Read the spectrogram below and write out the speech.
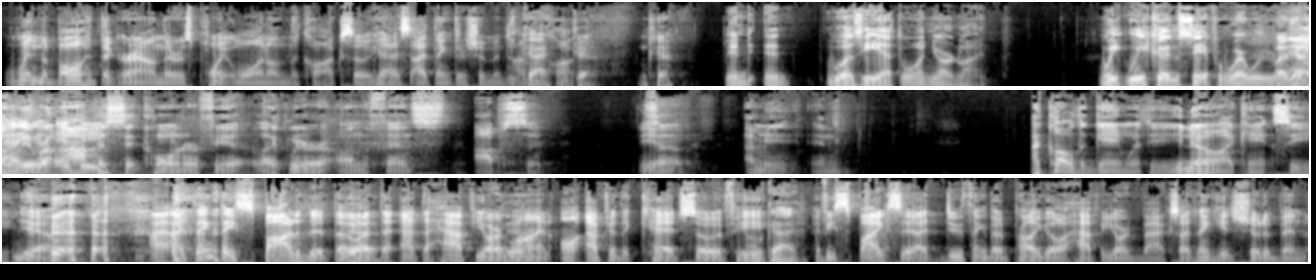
When the ball hit the ground, there was 0.1 on the clock. So yes, I think there should have been time on Okay. the clock. Okay. Okay. And and was he at the one yard line? We we couldn't see it from where we were. But. Yeah, Yeah, we were if he- opposite corner field, like we were on the fence opposite. Yeah. So I mean, and I called the game with you. You know, I can't see. Yeah, I, I think they spotted it though Yeah. at the at the half yard line a- after the catch. So if he Okay. if he spikes it, I do think that would probably go a half a yard back. So I think it should have been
